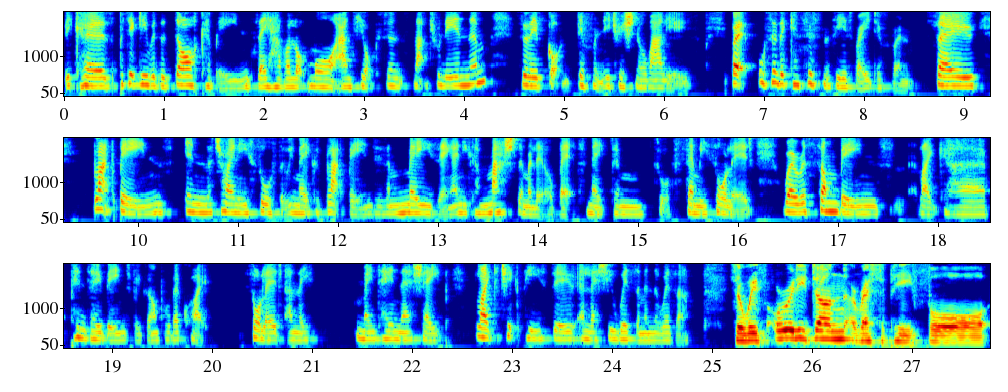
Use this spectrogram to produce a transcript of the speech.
because particularly with the darker beans, they have a lot more antioxidants naturally in them. So they've got different nutritional values, but also the consistency is very different. So black beans in the Chinese sauce that we make with black beans is amazing, and you can mash them a little bit to make them sort of semi-solid. Whereas some beans, like uh, pinto beans, for example, they're quite solid and they maintain their shape, like chickpeas do, unless you whiz them in the whizzer. So we've already done a recipe for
